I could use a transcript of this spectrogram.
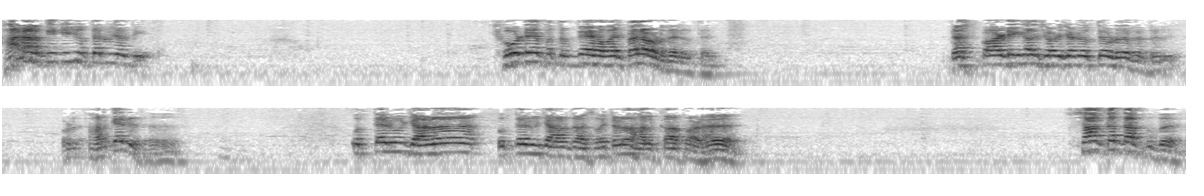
ਹਰ ਹਲਕੀ ਚੀਜ਼ ਉੱਤੇ ਨੂੰ ਜਾਂਦੀ। ਛੋਟੇ ਪਤੰਗੇ ਹਵਾ 'ਚ ਪਹਿਲਾਂ ਉੱਡਦੇ ਨੇ ਉੱਤੇ। ਡਸਟ ਪਾਰਟੀਕਲ ਛੋਟੇ ਛੋਟੇ ਉੱਤੇ ਉੱਡਦੇ ਫਿਰਦੇ ਨੇ। ਹਲਕੇ ਨੇ ਉੱਤੇ ਨੂੰ ਜਾਣਾ, ਉੱਤੇ ਨੂੰ ਜਾਣ ਦਾ ਸੋਚਣਾ, ਹਲਕਾ ਪੜ ਸਾਖਤ ਦਾ ਕੁਬ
